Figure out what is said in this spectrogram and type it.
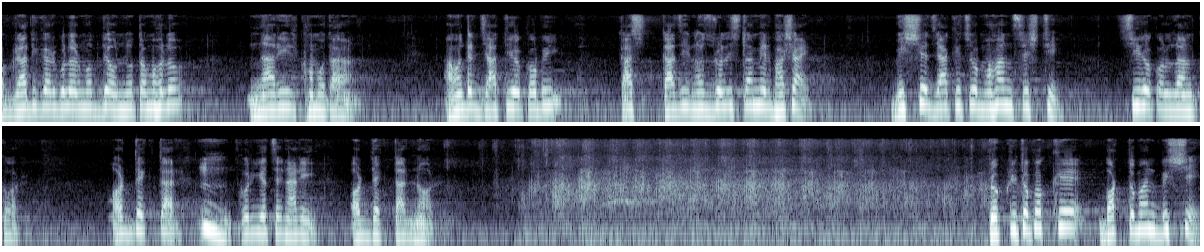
অগ্রাধিকারগুলোর মধ্যে অন্যতম হলো নারীর ক্ষমতায়ন। আমাদের জাতীয় কবি কাজী নজরুল ইসলামের ভাষায়, বিশ্বে যা কিছু মহান সৃষ্টি চিরকল্যাণকর। অর্ধেক তার করিয়েছে নারী, অর্ধেক তার নর। প্রকৃতপক্ষে বর্তমান বিশ্বে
